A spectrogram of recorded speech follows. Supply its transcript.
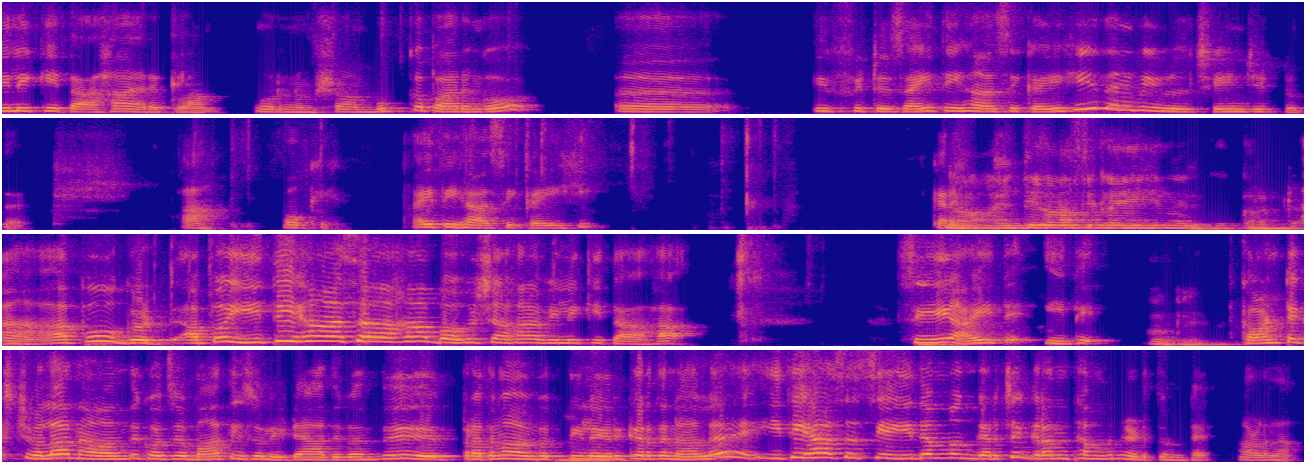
விலிகிதாக இருக்கலாம். ஒரு நிமிஷம் புக்கு பாருங்க. இஃப் இட் இஸ் ஐதிஹாசிகைஹி then we will change it to that ah okay ஐதிஹாசிகைஹி கரெக்ட் ஐதிஹாசிகைன்னு இருக்கு கரெக்ட் அப்போ குட் அப்போ இதிஹாசாக பகுஷா விலிகிதாக. சி ஐதி இது ஓகே கான்டெக்ஸ்டுவலா நான் வந்து கொஞ்சம் மாத்தி சொல்லிட்டேன். அது வந்து பிரதமா விபக்தியில. இருக்கிறதுனால இதிஹாசசிய இதம்ங்கிறச்ச கிரந்தம்னு எடுத்துட்டேன். அவ்வளவுதான்.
